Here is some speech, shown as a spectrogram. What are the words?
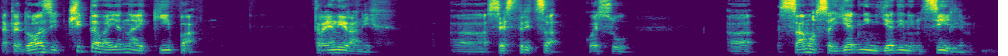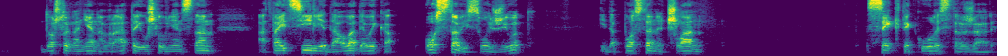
Dakle, dolazi čitava jedna ekipa treniranih uh, sestrica koje su samo sa jednim jedinim ciljem došle na njena vrata i ušle u njen stan, a taj cilj je da ova devojka ostavi svoj život i da postane član sekte kule stražare.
